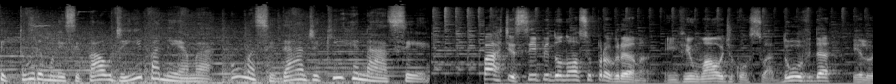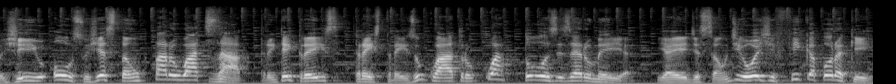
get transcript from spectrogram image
Prefeitura Municipal de Ipanema, uma cidade que renasce. Participe do nosso programa. Envie um áudio com sua dúvida, elogio ou sugestão para o WhatsApp 33 3314 1406. E a edição de hoje fica por aqui.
